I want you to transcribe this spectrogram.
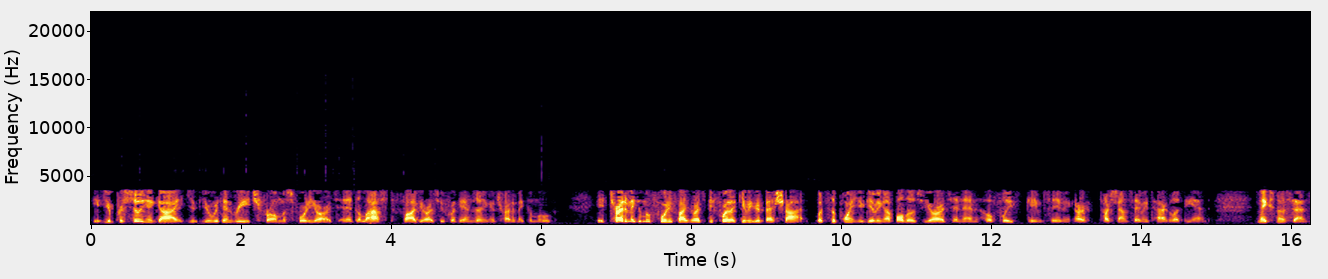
You're pursuing a guy, you're within reach for almost 40 yards, and at the last five yards before the end zone, you're going to try to make a move. It, try to make a move 45 yards before that. Give it your best shot. What's the point? You're giving up all those yards, and then hopefully game saving or touchdown saving tackle at the end. Makes no sense.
